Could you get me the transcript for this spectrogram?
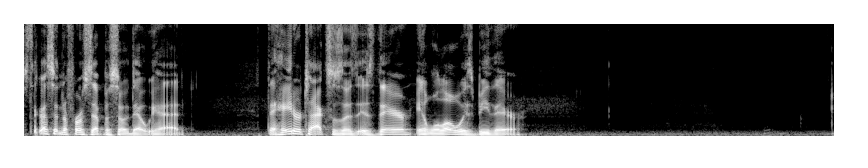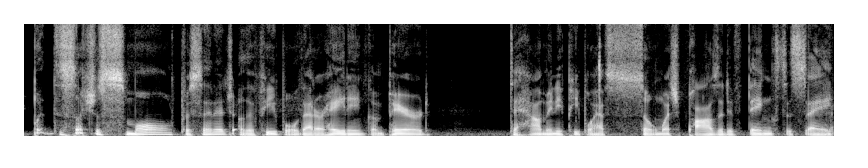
just like I said in the first episode that we had, the hater taxes is, is there. It will always be there. But there's such a small percentage of the people that are hating compared to how many people have so much positive things to say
